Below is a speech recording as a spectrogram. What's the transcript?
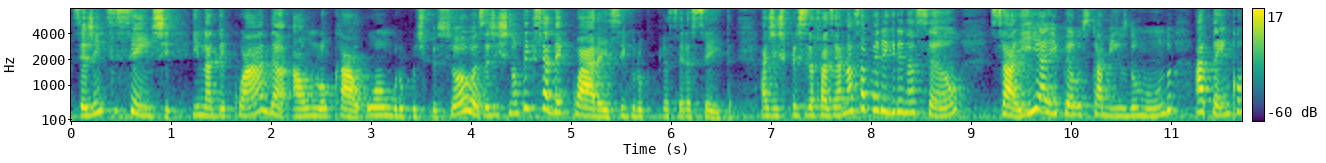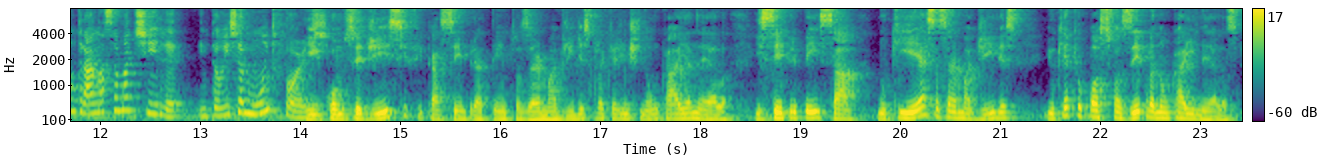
Se a gente se sente inadequada a um local ou a um grupo de pessoas, a gente não tem que se adequar a esse grupo para ser aceita. A gente precisa fazer a nossa peregrinação, sair aí pelos caminhos do mundo até encontrar a nossa matilha. Então isso é muito forte. E como você disse, ficar sempre atento às armadilhas para que a gente não caia nela e sempre pensar no que essas armadilhas e o que é que eu posso fazer para não cair nelas.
